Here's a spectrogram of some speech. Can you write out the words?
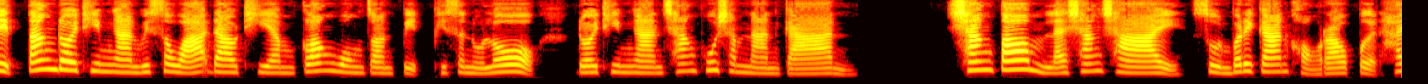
ติดตั้งโดยทีมงานวิศวะดาวเทียมกล้องวงจรปิดพิษณุโลก โดยทีมงานช่างผู้ชำนาญการ ช่างต้อมและช่างชาย ศูนย์บริการของเราเปิดให้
